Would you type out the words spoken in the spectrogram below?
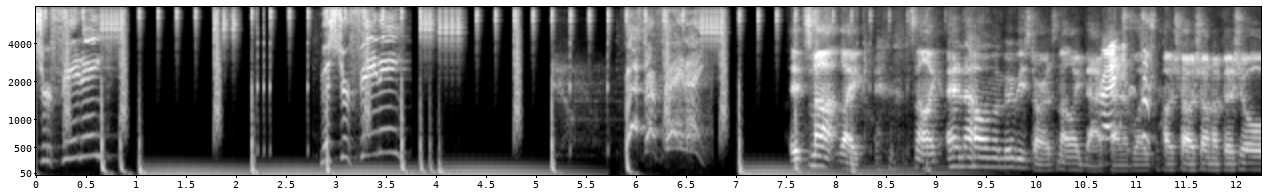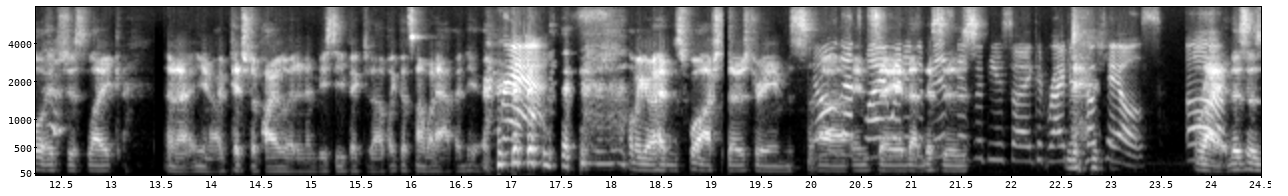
Mr. Feeny? Mr. Feeny? Mr. Feeny! It's not like it's not like and now I'm a movie star. It's not like that Right. kind of like hush hush unofficial. It's just like and I, you know, I pitched a pilot and NBC picked it up. Like that's not what happened here. Rad. Let me go ahead and squash those dreams No, uh, that's and why I say went that into this business is with you so I could ride your coattails. Ugh. right. This is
